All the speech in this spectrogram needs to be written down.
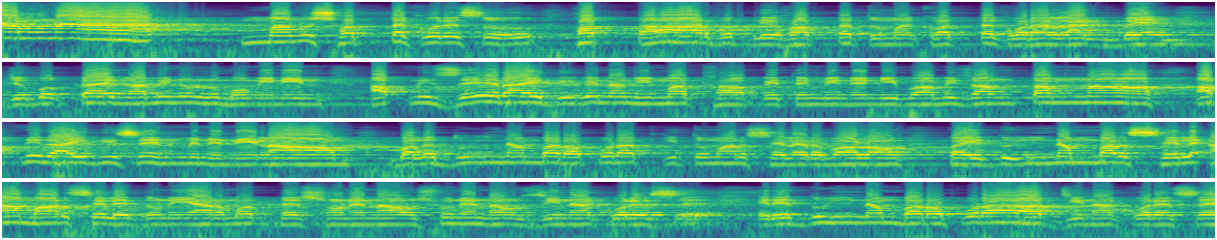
কি না মানুষ হত্যা করেছ, হত্যার বদলে হত্যা তোমাকে হত্যা করা লাগবে। যুবকরাই আমিনুল মমিনিন, আপনি যে রায় দিবেন আমি মাথা পেতে মেনে নিব, আমি জানতাম না। আপনি রায় দিছেন, মেনে নিলাম। বলে, দুই নাম্বার অপরাধ কি তোমার ছেলের বলো? কই দুই নাম্বার ছেলে আমার ছেলে দুনিয়ার মধ্যে শুনে নাও শুনে নাও, জিনা করেছে। এরে দুই নাম্বার অপরাধ জিনা করেছে।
